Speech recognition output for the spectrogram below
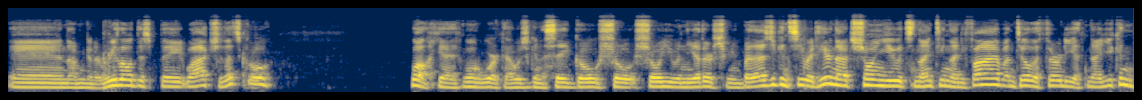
and I'm going to reload this page well actually let's go well yeah it won't work. I was going to say go show show you in the other screen but as you can see right here now it's showing you it's 1995 until the 30th now you can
